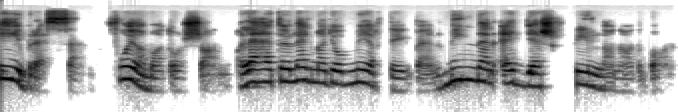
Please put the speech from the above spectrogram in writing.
ébresszen folyamatosan, a lehető legnagyobb mértékben, minden egyes pillanatban.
